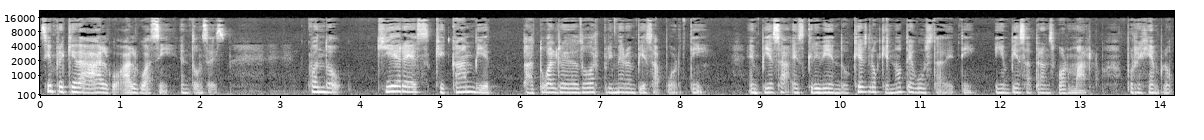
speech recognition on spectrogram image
siempre queda algo, algo así. Entonces, cuando quieres que cambie a tu alrededor, primero empieza por ti. Empieza escribiendo qué es lo que no te gusta de ti y empieza a transformarlo. Por ejemplo,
